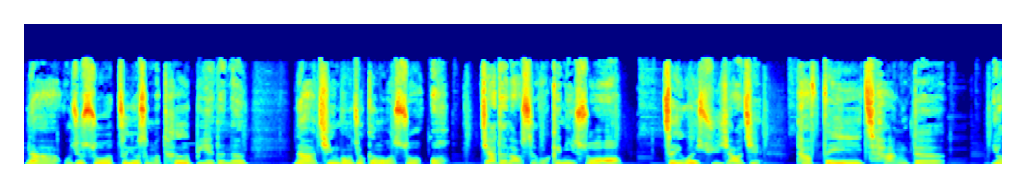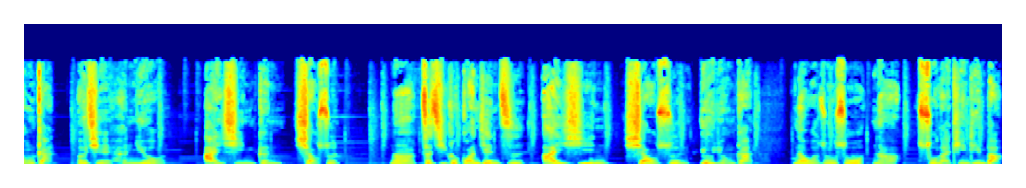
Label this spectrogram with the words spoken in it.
那我就说，这有什么特别的呢？那清风就跟我说：“哦，嘉德老师，我跟你说哦，这一位徐小姐她非常的勇敢。”而且很有爱心跟孝顺，那这几个关键字：爱心、孝顺又勇敢。那我就说，那说来听听吧。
